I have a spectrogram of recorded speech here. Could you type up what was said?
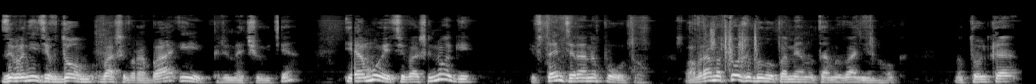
заверните в дом вашего раба и переночуйте, и омоете ваши ноги, и встаньте рано по утру. У Авраама тоже было упомянуто омывание ног, но только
